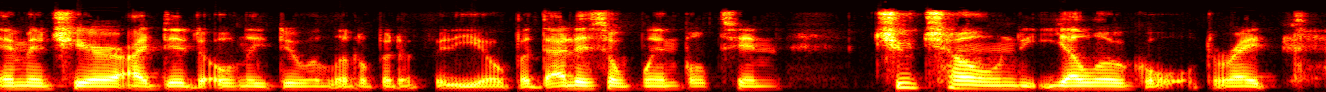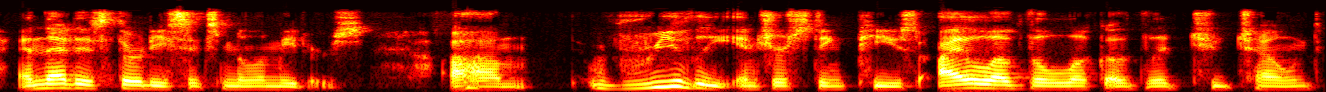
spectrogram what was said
image here. I did only do a little bit of video, but that is a Wimbledon two-toned yellow gold, right? And that is 36 millimeters. Um, really interesting piece. I love the look of the two-toned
